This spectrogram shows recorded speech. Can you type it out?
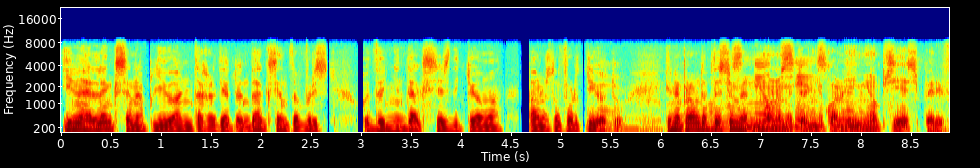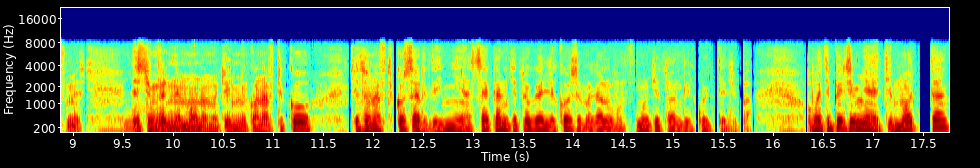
ή να ελέγξεις ένα πλοίο αν είναι τα χαρτιά του εντάξει, αν θα βρεις ότι δεν είναι εντάξει, έχεις δικαίωμα πάνω στο φορτίο ναι. του. Είναι πράγματα που δεν συμβαίνουν μόνο με το ελληνικό. Ναι. Οι νιοψίε οι περίφημες ναι. δεν συμβαίνουν μόνο με το ελληνικό ναυτικό και το ναυτικό Σαρδινία έκανε και το γαλλικό σε μεγάλο βαθμό και το αγγλικό κτλ. Οπότε υπήρξε μια ετοιμότητα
